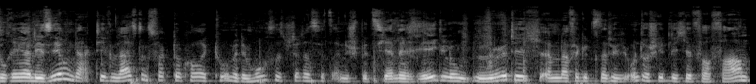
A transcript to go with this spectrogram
Zur Realisierung der aktiven Leistungsfaktorkorrektur mit dem Hochsitzsteller ist jetzt eine spezielle Regelung nötig. Ähm, dafür gibt es natürlich unterschiedliche Verfahren.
